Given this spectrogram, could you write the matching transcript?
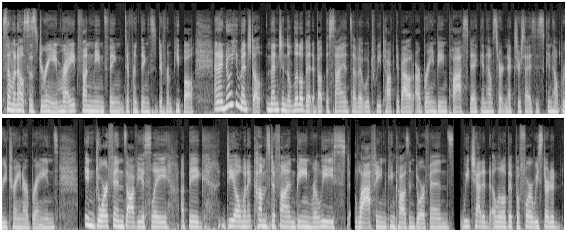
someone else's dream, right? Fun means thing, different things to different people. And I know you mentioned uh, mentioned a little bit about the science of it, which we talked about our brain being plastic and how certain exercises can help retrain our brains endorphins obviously a big deal when it comes to fun being released laughing can cause endorphins we chatted a little bit before we started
